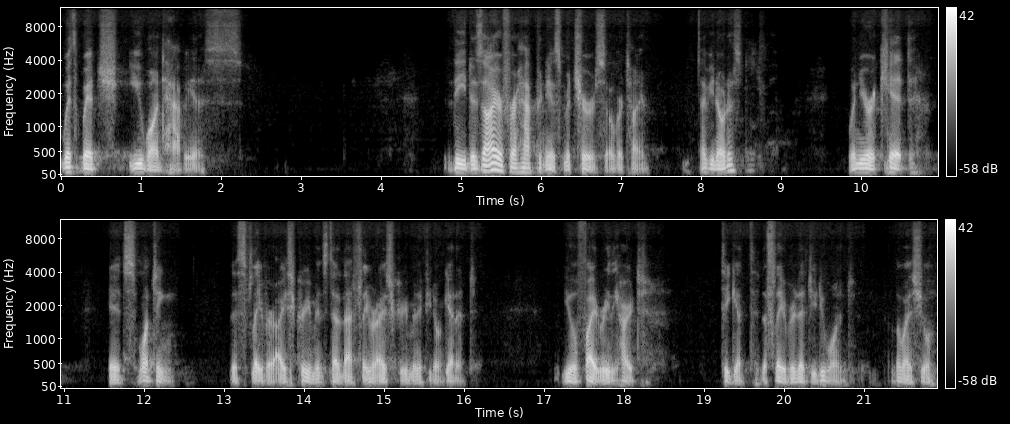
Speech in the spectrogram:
with which you want happiness. The desire for happiness matures over time. Have you noticed? When you're a kid, it's wanting this flavor ice cream instead of that flavor ice cream. And if you don't get it, you'll fight really hard to get the flavor that you do want. Otherwise, you'll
